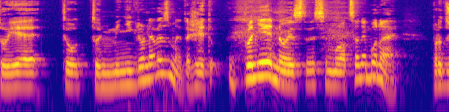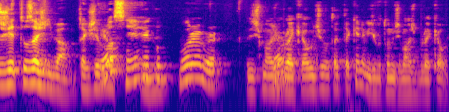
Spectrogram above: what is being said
to je, to, to mi nikdo nevezme, takže je to úplně jedno, jestli to je simulace nebo ne. protože to zažívám. Takže jo. vlastně jako mhm. whatever. Když máš jo. blackout, že, tak taky nevíš o tom, že máš blackout.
